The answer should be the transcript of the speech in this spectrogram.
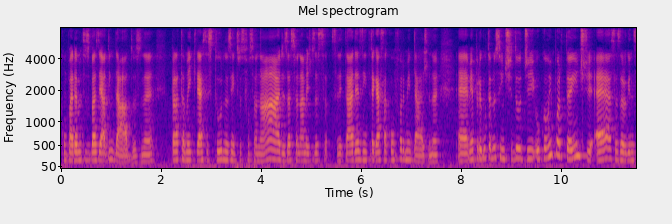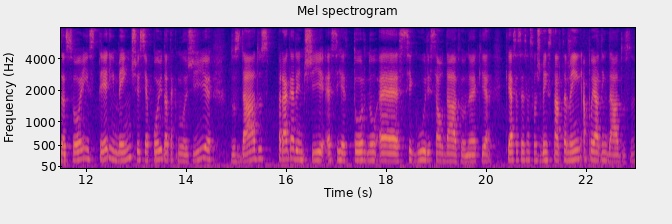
com parâmetros baseados em dados, né para também criar esses turnos entre os funcionários, acionar medidas sanitárias e entregar essa conformidade, né? É, minha pergunta é no sentido de o quão importante é essas organizações terem em mente esse apoio da tecnologia, dos dados, para garantir esse retorno é, seguro e saudável, né? Criar, criar essa sensação de bem-estar também apoiada em dados, né?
